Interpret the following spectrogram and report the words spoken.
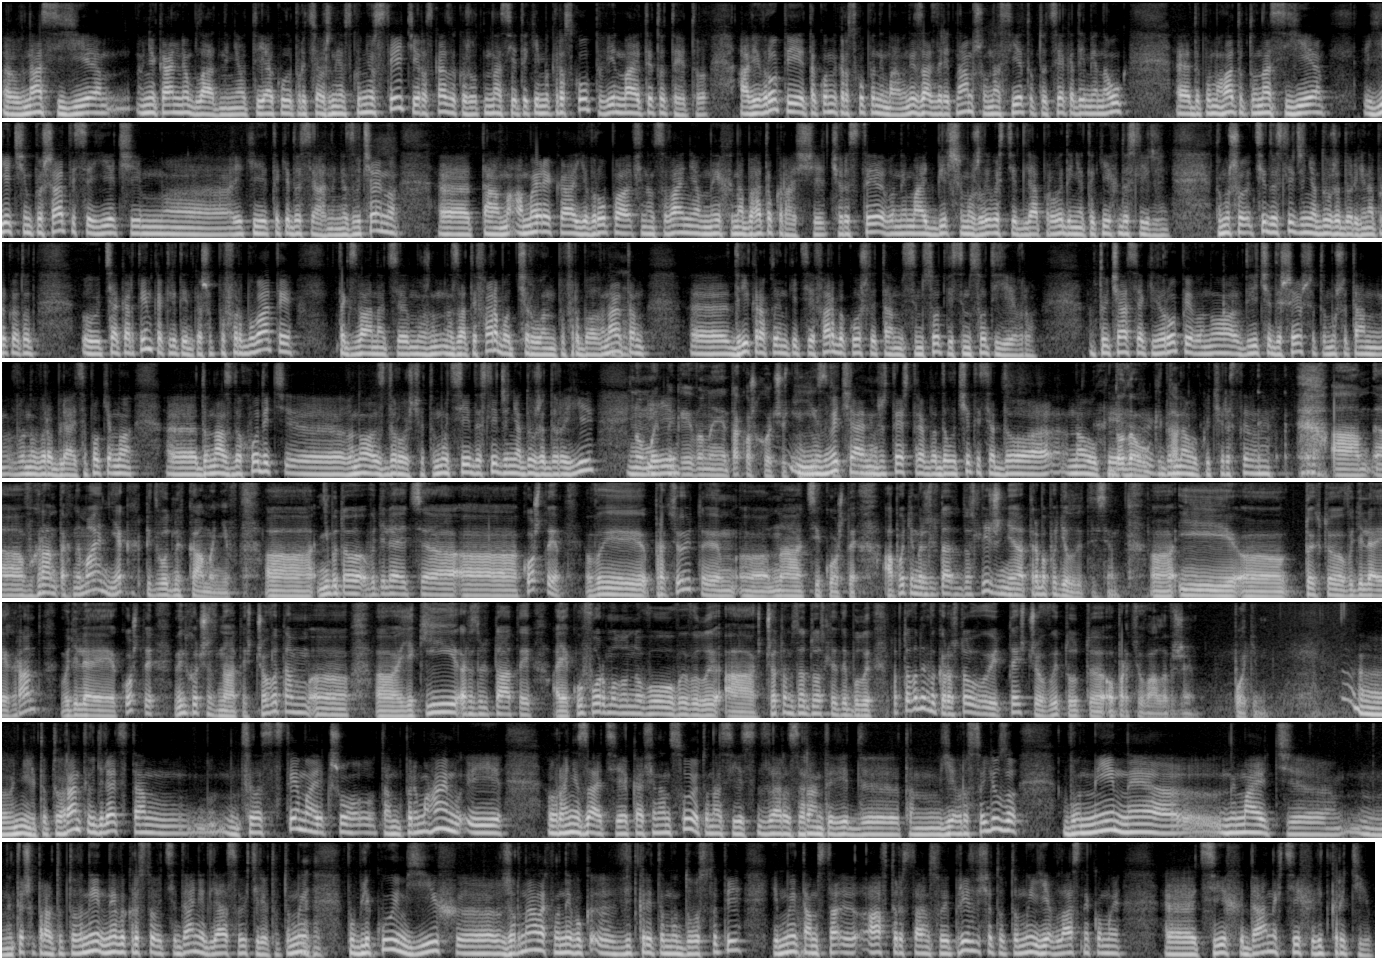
в нас є унікальне обладнання. От я коли працював в Женевському університеті, розказую, кажу, от у нас є такий мікроскоп, він має те-то. А в Європі такого мікроскопу немає. Вони заздрять нам, що у нас є. Тобто це Академія наук допомогла. Тобто у нас є, є чим пишатися, є чим е, які такі досягнення. Звичайно, е, там Америка, Європа, фінансування в них набагато краще. Через те вони мають більше можливості для проведення таких досліджень. Тому що ці дослідження дуже дорогі. Наприклад, от ця картинка, клітинка, щоб пофарбувати, так звана, це можна назвати фарба, от червоним пофарбували, вона там е, дві краплинки цієї фарби коштують там 700-800 євро. В той час, як в Європі, воно вдвічі дешевше, тому що там воно виробляється. Поки воно е, до нас доходить, е, воно здорожчає. Тому ці дослідження дуже дорогі. Ну, І- митники вони також хочуть Ну, звичайно, вже теж треба долучитися до науки. До науки, до так. науки. Через те вони А, а в грантах немає ніяких підводних каменів. А, нібито виділяються а, кошти, ви працюєте е, на ці кошти, а потім результати дослідження треба поділитися. А, і е, той, хто виділяє грант, виділяє кошти, він хоче знати, що ви там, е, е, які результати, а яку формулу нову вивели, а що там за досліди були. Тобто вони використовують те, що ви тут е, опрацювали вже потім. Ні, тобто гранти виділяються там ну, ціла система. Якщо там перемагаємо, і організація, яка фінансує, то у нас є зараз гранти від там Євросоюзу. Вони не, не мають е, ну, не те, що правда, тобто вони не використовують ці дані для своїх цілів. Тобто ми публікуємо їх е, в журналах, вони в відкритому доступі, і ми там е, автори ставимо свої прізвища, тобто ми є власниками е, цих даних, цих відкриттів.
